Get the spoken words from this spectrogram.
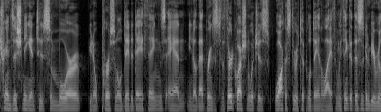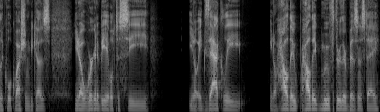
transitioning into some more you know personal day-to-day things. And you know that brings us to the third question which is walk us through a typical day in the life. And we think that this is going to be a really cool question because you know we're going to be able to see you know exactly you know how they how they move through their business day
